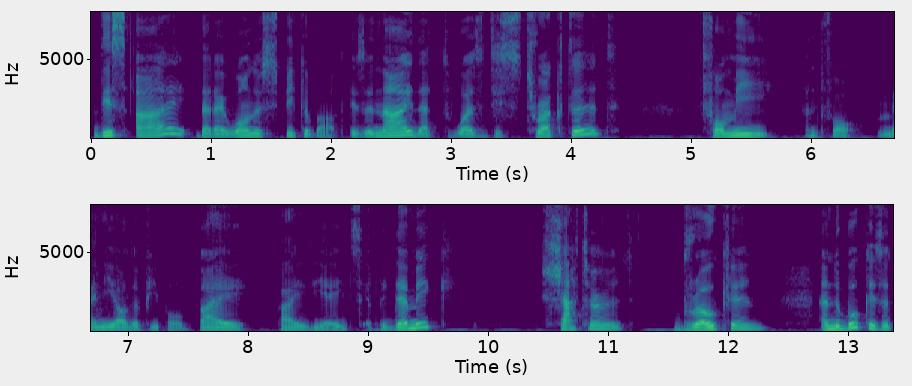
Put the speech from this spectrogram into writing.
this I that I want to speak about is an I that was destructed for me and for many other people by by the AIDS epidemic, shattered, broken, and the book is a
